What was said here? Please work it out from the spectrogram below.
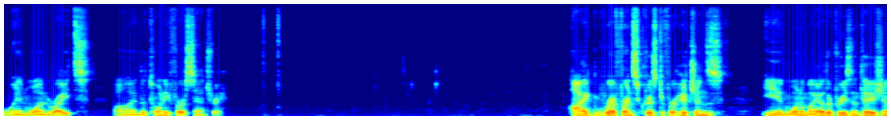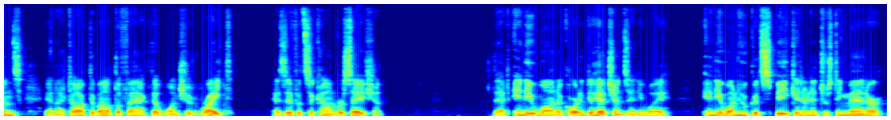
when one writes in the 21st century. I referenced Christopher Hitchens in one of my other presentations, and I talked about the fact that one should write as if it's a conversation that anyone, according to Hitchens anyway, anyone who could speak in an interesting manner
